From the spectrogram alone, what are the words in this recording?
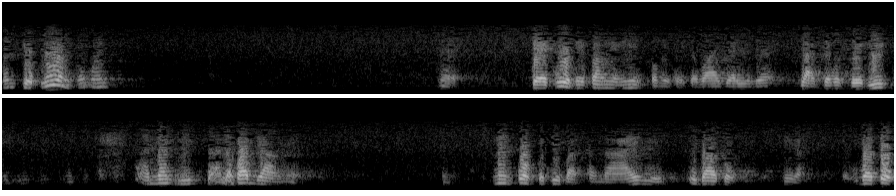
มันจบเรื่องของมันแต่พูดในฟังอย่างนี้ก็ไม่ค่อยสบายใจอยู่แล้วอยากจะมาเกิดอีกอันนั้นอีกสารพัดอย่างเนี่ยนั่นพวกปฏิบัติทั้งหลายอุบาสกนี่แหละอุบาสก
